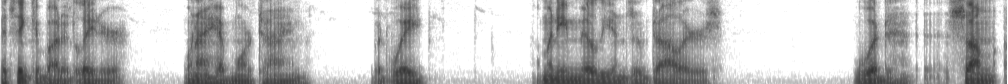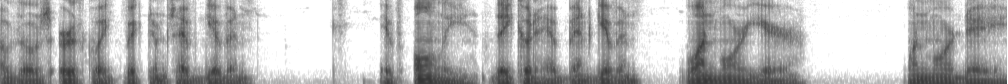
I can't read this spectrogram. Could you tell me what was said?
I think about it later when I have more time. But wait, how many millions of dollars would some of those earthquake victims have given if only they could have been given one more year, one more day,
